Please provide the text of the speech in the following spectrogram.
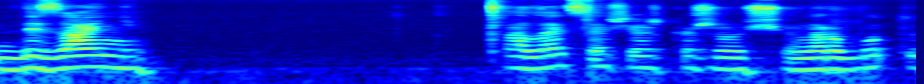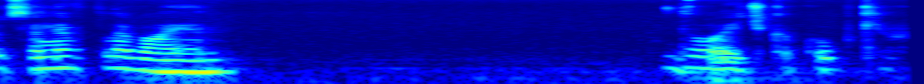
дизайні. Але це ж я ж кажу, що на роботу це не впливає. Двоєчка кубків.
